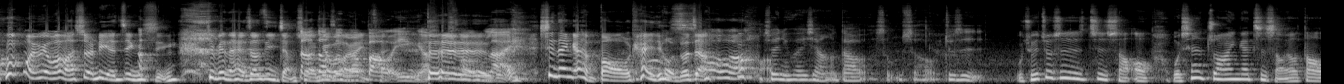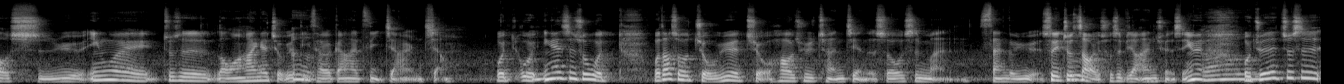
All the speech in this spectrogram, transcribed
还没有办法顺利的进行，就变得还是要自己讲出来，没有办法让你猜报应啊！对对对来，现在应该很爆，我看已经有很多这样。所以你会想到什么时候？就是我觉得就是至少哦，我现在抓应该至少要到十月，因为就是老王他应该九月底才会跟他自己家人讲。我我应该是说我我到时候九月九号去产检的时候是满三个月，所以就照理说是比较安全性，因为我觉得就是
